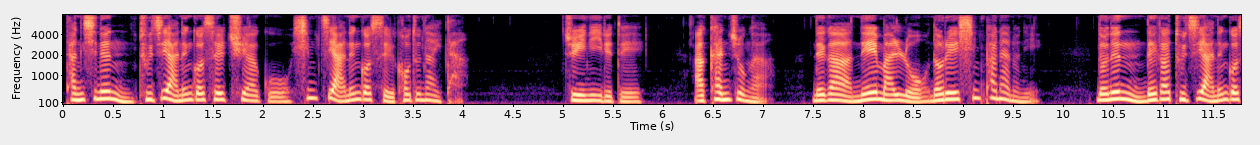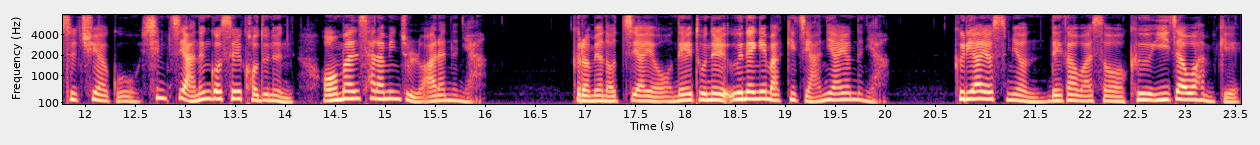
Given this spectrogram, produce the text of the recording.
당신은 두지 않은 것을 취하고 심지 않은 것을 거두나이다. 주인이 이르되 악한 종아 내가 내 말로 너를 심판하노니 너는 내가 두지 않은 것을 취하고 심지 않은 것을 거두는 엄한 사람인 줄로 알았느냐? 그러면 어찌하여 내 돈을 은행에 맡기지 아니하였느냐? 그리하였으면 내가 와서 그 이자와 함께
